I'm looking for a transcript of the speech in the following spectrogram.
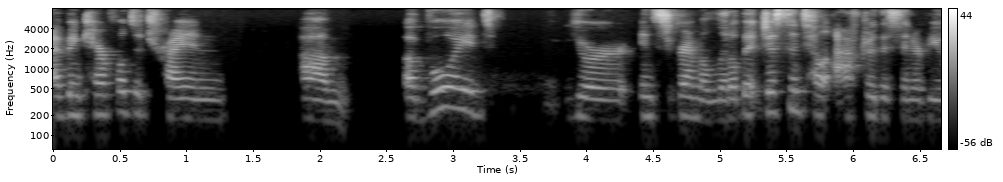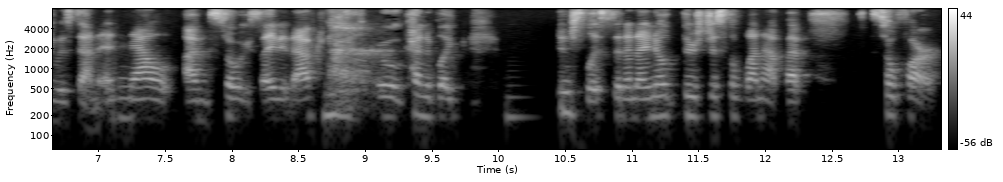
I've been careful to try and um, avoid your Instagram a little bit just until after this interview was done. And now I'm so excited after the kind of like binge listen. And I know there's just the one up, but so far.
